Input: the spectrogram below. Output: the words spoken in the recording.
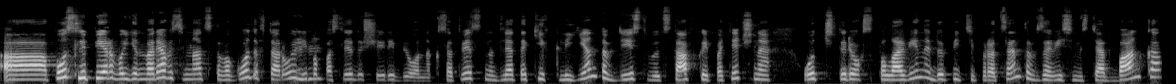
А, после 1 января 2018 года второй mm-hmm. либо последующий ребенок. Соответственно, для таких клиентов действует ставка ипотечная от 4,5 до 5% в зависимости от банка.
